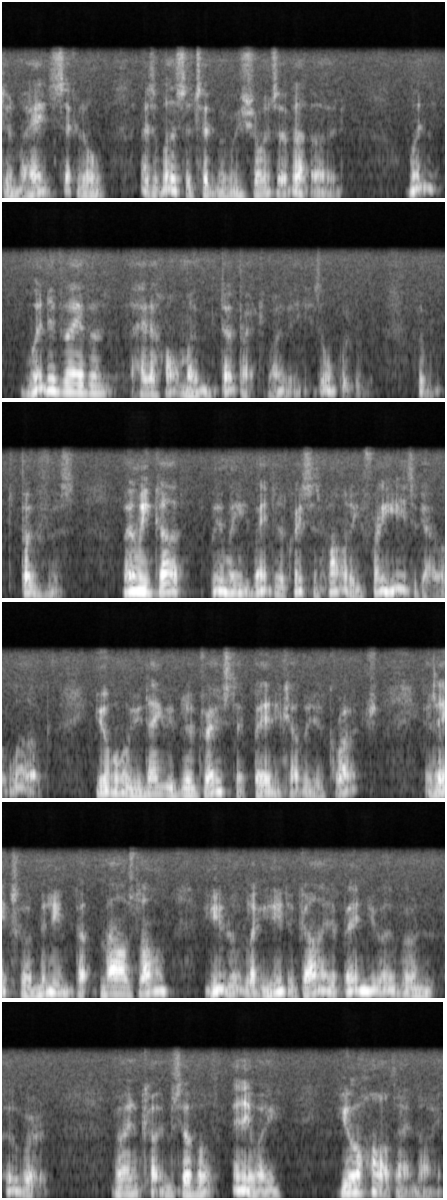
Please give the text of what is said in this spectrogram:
in my head. Second of all, that's the worst attempt of reassurance I've ever heard. When, when have I ever had a hot moment? Don't patronize me. It's awkward for both of us. When we got, when we went to the Christmas party three years ago at work, you wore your navy blue dress that barely covered your crotch. Your legs were a million miles long. You looked like you needed a guy to bend you over and over. Ryan cut himself off. Anyway, you were hot that night.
